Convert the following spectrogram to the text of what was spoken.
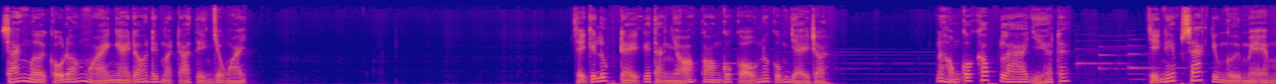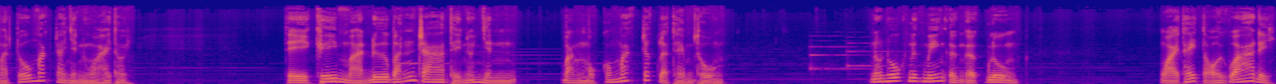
Sáng mời cổ đón ngoại ngay đó để mà trả tiền cho ngoại. Thì cái lúc này cái thằng nhỏ con của cổ nó cũng vậy rồi. Nó không có khóc la gì hết á. Chỉ nép sát vô người mẹ mà trố mắt ra nhìn ngoại thôi. Thì khi mà đưa bánh ra thì nó nhìn bằng một con mắt rất là thèm thuồng. Nó nuốt nước miếng ừng ực luôn. Ngoại thấy tội quá đi.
